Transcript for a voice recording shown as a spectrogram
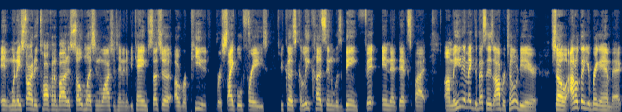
and when they started talking about it so much in Washington, and it became such a, a repeated, recycled phrase, because Khaleke Hudson was being fit in that spot. Um, and he didn't make the best of his opportunity there. So I don't think you're bringing him back.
